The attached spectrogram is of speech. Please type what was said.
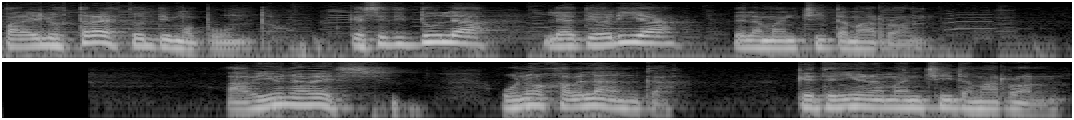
para ilustrar este último punto, que se titula La teoría de la manchita marrón. Había una vez una hoja blanca que tenía una manchita marrón,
